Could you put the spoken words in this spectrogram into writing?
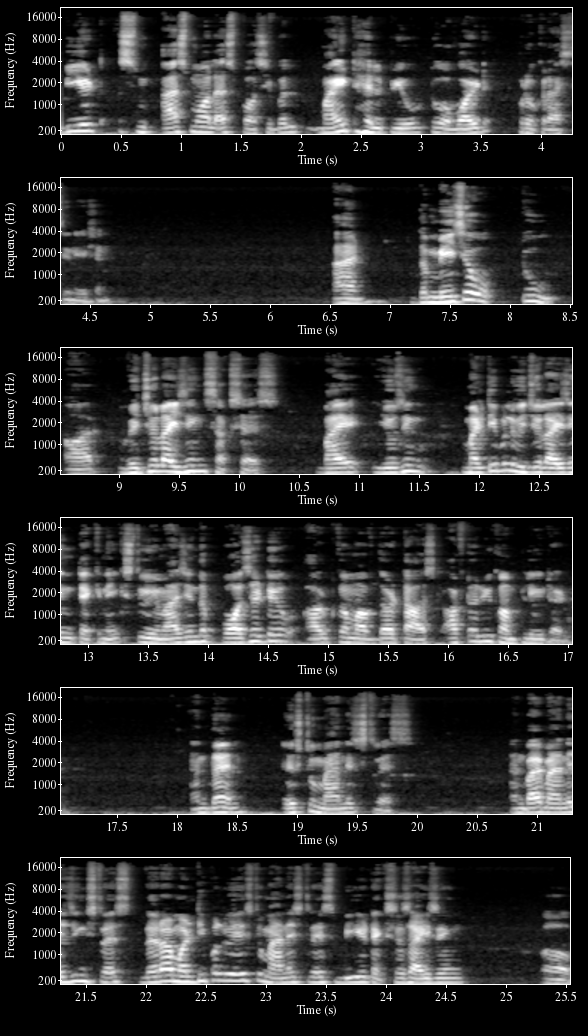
be it as small as possible might help you to avoid procrastination. And the major Two are visualizing success by using multiple visualizing techniques to imagine the positive outcome of the task after you complete it. And then is to manage stress. And by managing stress, there are multiple ways to manage stress, be it exercising, uh,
